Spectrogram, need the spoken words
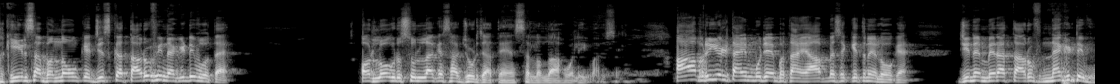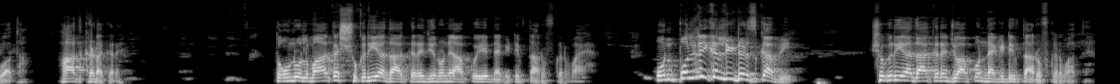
حقیر سا بندہ ہوں کہ جس کا تعارف ہی نیگیٹو ہوتا ہے اور لوگ رسول اللہ کے ساتھ جڑ جاتے ہیں صلی اللہ علیہ وسلم۔ آپ ریئل ٹائم مجھے بتائیں، آپ میں سے کتنے لوگ ہیں جنہیں میرا تعارف نیگیٹو ہوا تھا؟ ہاتھ کھڑا کریں۔ تو ان علماء کا شکریہ ادا کریں جنہوں نے آپ کو یہ نیگیٹو تعارف کروایا۔ ان پولیٹیکل لیڈرز کا بھی شکریہ ادا کریں جو آپ کو نیگیٹو تعارف کرواتے ہیں۔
